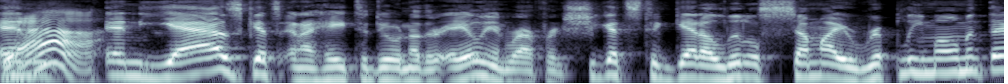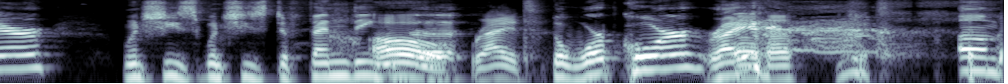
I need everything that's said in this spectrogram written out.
Yeah. And Yaz gets, and I hate to do another alien reference. She gets to get a little semi Ripley moment there when she's when she's defending Oh, the, right. the warp core, right? Uh-huh. um,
